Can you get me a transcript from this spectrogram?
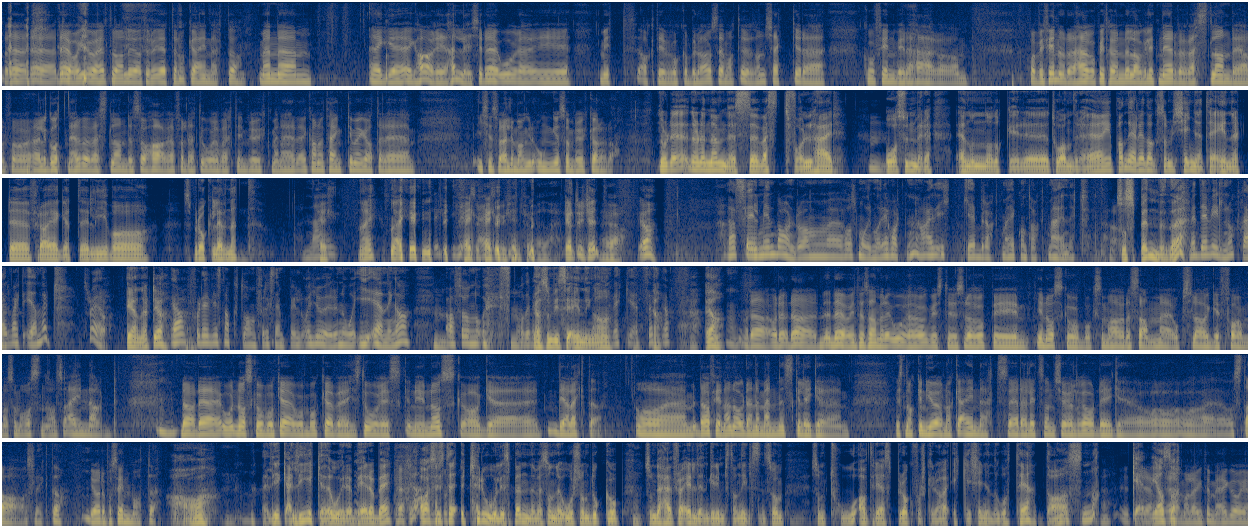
Så det, det, det er jo helt vanlig at du eter noe einert. da. Men ehm, jeg, jeg har heller ikke det ordet i mitt aktive vokabular, så jeg måtte jo sånn sjekke det. Hvor finner vi det her? Og, og vi finner det her oppe i Trøndelag, litt ned ved Vestlandet, i eller godt nede ved Vestlandet, så har i hvert fall dette ordet vært i bruk. Men jeg, jeg kan jo tenke meg at det er ikke så veldig mange unge som bruker det, da. Når det, når det nevnes Vestfold her, og Sunnmøre, er det noen av dere eh, to andre i panelet i dag som kjenner til Einert eh, fra eget eh, liv og språklevnet? Nei. Helt, Nei? Nei? helt, helt ukjent for meg, det her. Helt ukjent? Ja. Ja. Ja, selv min barndom eh, hos mormor i Horten har ikke brakt meg i kontakt med Einert. Så spennende! Men det ville nok der vært enert, tror jeg. Enert, ja. Ja, for det vi snakket om f.eks. å gjøre noe i eninga. Altså no, stadig Ja, Som vi sier eininga. stadig vekk. Ja. Ja. Og, det, og det, det, det er jo interessant med det ordet òg, hvis du slår opp i, i norsk ordbok, som har det samme oppslaget som Åsen, altså einard. Da, det er, norsk ordbok er ordbok over historisk nynorsk og uh, dialekter. Og um, da finner en òg denne menneskelige eh, Hvis noen gjør noe enert, så er det litt sånn sjølrådige og, og, og, og sta og slikt. da. Gjør det på sin måte. Ah, jeg, liker, jeg liker det ordet bedre og bedre. Og jeg syns det er utrolig spennende med sånne ord som dukker opp, som det her fra Ellen Grimstad Nilsen, som som to av tre språkforskere ikke kjenner noe godt til, da snakker vi, altså. Jeg må legge til meg òg.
